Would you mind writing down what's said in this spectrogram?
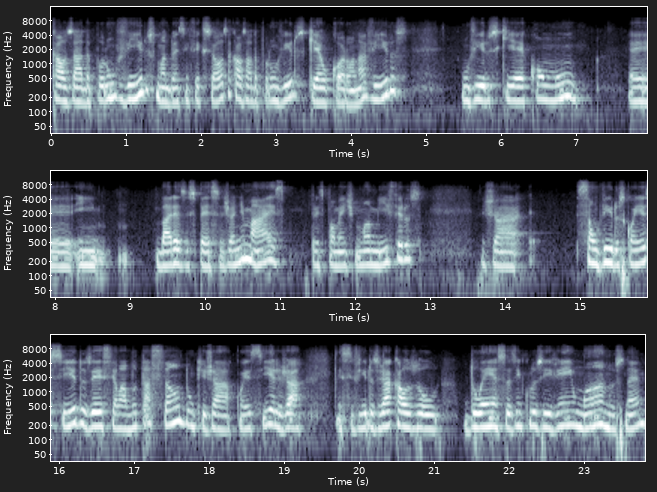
causada por um vírus, uma doença infecciosa causada por um vírus, que é o coronavírus, um vírus que é comum é, em várias espécies de animais, principalmente mamíferos, já são vírus conhecidos. Esse é uma mutação de um que já conhecia. Ele já, esse vírus já causou doenças, inclusive em humanos, né?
